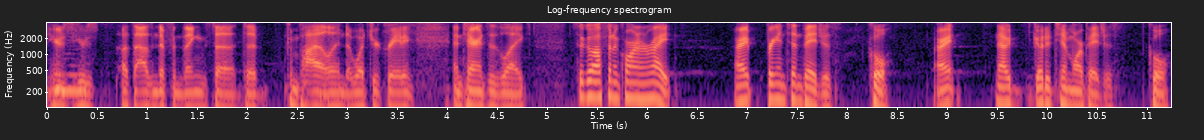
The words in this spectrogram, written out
here's Mhm. here's a thousand different things to to compile into what you're creating, and Terrence is like, so go off in a corner and write. All right, bring in ten pages. Cool. All right, now go to ten more pages. Cool.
